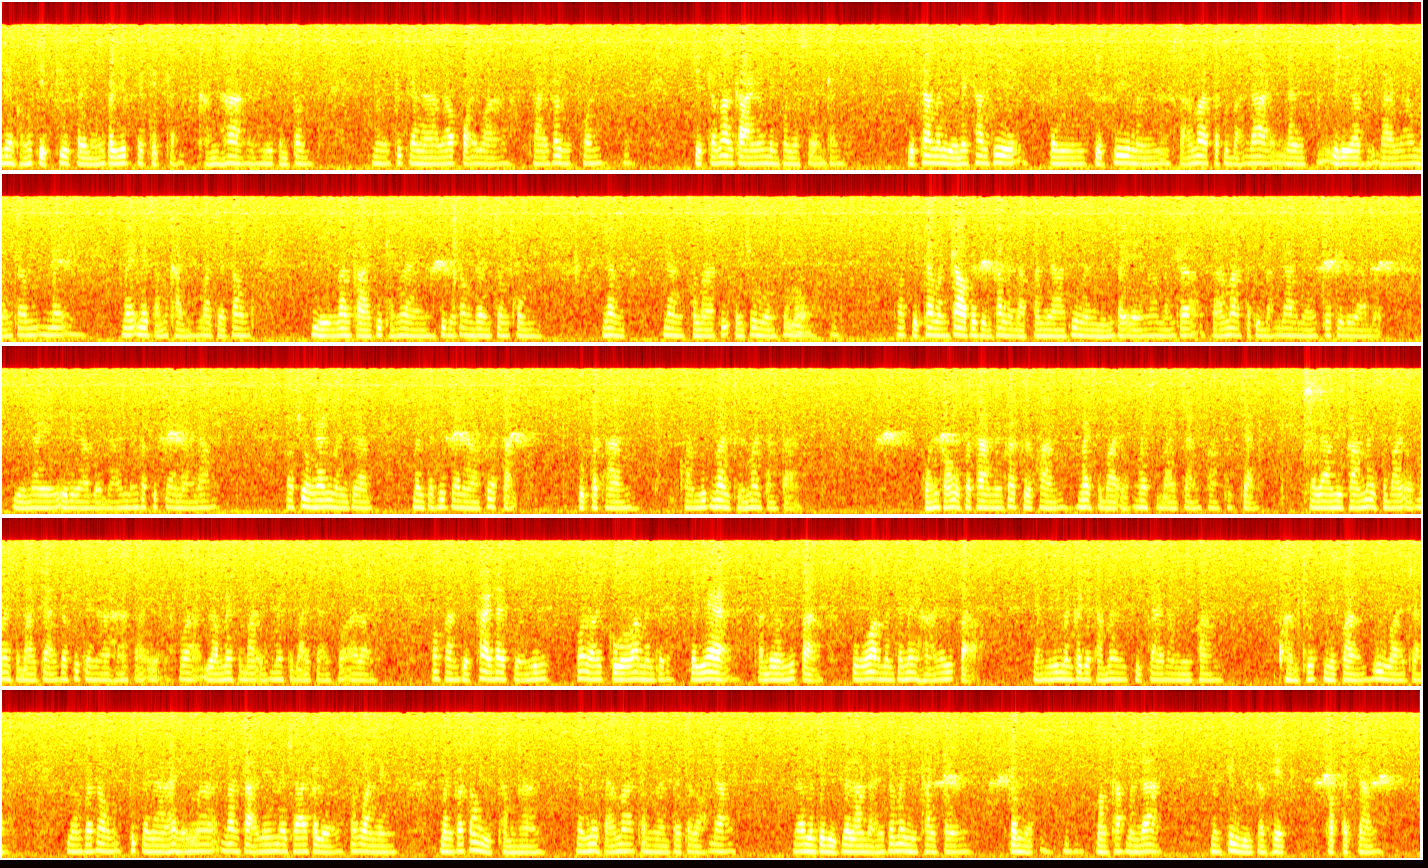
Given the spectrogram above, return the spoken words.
เรื่องของจิตที่ไปหลงไปยึดไปติดกับขันห้าอันนี้เป็นต้นเมื่อพิจารณาแล้วปล่อยวางใจก็หลุดพ้น จิตกับร่างกายนั้นเป็นคนละส่วนกัน จิตถ้ามันอยู่ในขั้นที่ เป็นจิตที่มันสามารถปฏิบัติได้ในอิริยาบถใดแล้วมันก็ไม่ไม่ไม่สำคัญว่าจะต้องมีร่างกายที่แข็งแรงที่จะต้องเดินจงกรมนั่งนั่งสมาธิเป็นชั่วโมงชั่วโมงเพราะจิตถ้ามันก้าวไปถึงขั้นระดับปัญญาที่มันหมุนไปเองแล้วมันก็สามารถปฏิบัติได้ในทุกอิริยาบถอยู่ในอิริยาบถใดมันก็พิจารณาได้เพราะช่วงนั้นมันจะ มันจะพิจารณาเพื่อตัดอุปทาน ความยึดมั่นถือมั่นต่างๆ ผลของอุปทานมันก็คือความไม่สบายอกไม่สบายใจความทุกข์ใจเวลามีความไม่สบายอกไม่สบายใจก็พิจารณาหาสาเหตุว่าเราไม่สบายอกไม่สบายใจเพราะอะไร เพราะความเจ็บไข้ได้ป่วยนี้เพราะเรากลัวว่ามันจะจะแย่กว่าเดิมหรือเปล่ากลัวว่ามันจะไม่หายหรือเปล่า อย่างนี้มันก็จะทำให้จิตใจเรามีความ ความทุกข์มีความวุ่นวายใจ เราก็ต้องพิจารณาให้เห็นว่าร่างกายนี้ไม่ช้าก็เร็วสักวันหนึ่งมันก็ต้องหยุดทำงาน มันไม่สามารถทำงานไปตลอดได้ แล้วมันจะหยุดเวลาไหนก็ไม่มีใครไปกำหนดบังคับมันได้ มันขึ้นอยู่กับเหตุกับปัจจัย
